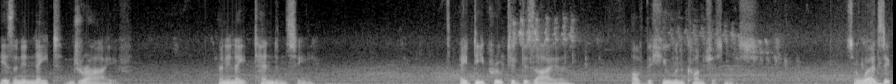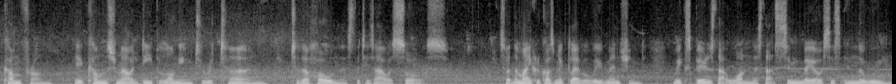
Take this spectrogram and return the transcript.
is an innate drive, an innate tendency, a deep rooted desire of the human consciousness. So, where does it come from? It comes from our deep longing to return to the wholeness that is our source. So, at the microcosmic level, we've mentioned, we experience that oneness, that symbiosis in the womb.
